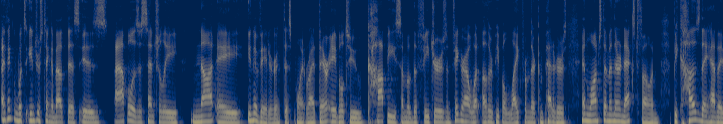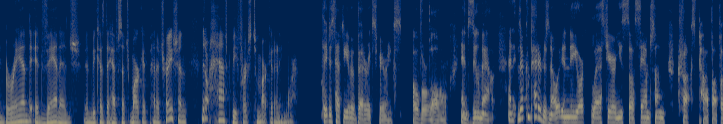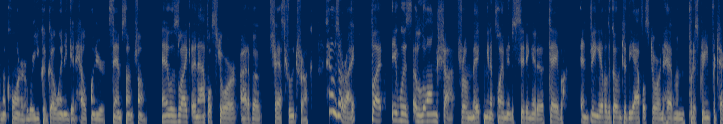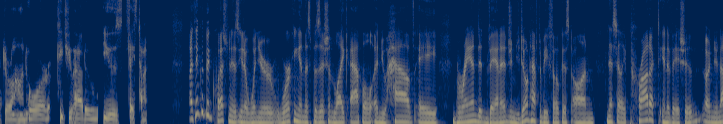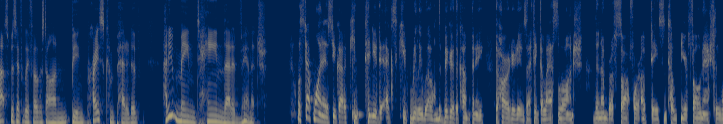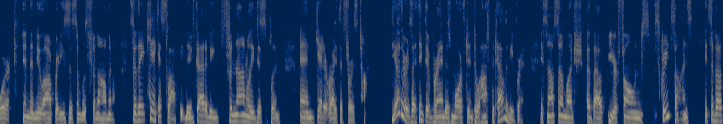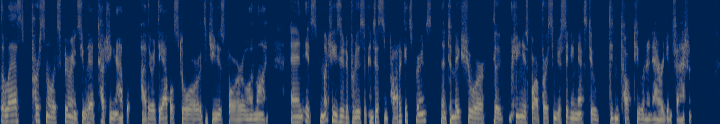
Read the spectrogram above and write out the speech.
I think what's interesting about this is Apple is essentially not a innovator at this point, right? They're able to copy some of the features and figure out what other people like from their competitors and launch them in their next phone because they have a brand advantage and because they have such market penetration, they don't have to be first to market anymore. They just have to give a better experience overall and zoom out. And their competitors know it. In New York last year, you saw Samsung trucks pop up on the corner where you could go in and get help on your Samsung phone. And it was like an Apple store out of a fast food truck. And it was all right, but it was a long shot from making an appointment to sitting at a table and being able to go into the Apple store and have them put a screen protector on or teach you how to use FaceTime. I think the big question is, you know, when you're working in this position like Apple and you have a brand advantage and you don't have to be focused on necessarily product innovation and you're not specifically focused on being price competitive, how do you maintain that advantage? Well, step one is you got to continue to execute really well. And the bigger the company, the harder it is. I think the last launch, the number of software updates until your phone actually worked in the new operating system was phenomenal. So they can't get sloppy. They've got to be phenomenally disciplined and get it right the first time. The other is I think their brand has morphed into a hospitality brand. It's not so much about your phone's screen size, it's about the last personal experience you had touching Apple, either at the Apple Store or at the Genius Bar or online. And it's much easier to produce a consistent product experience than to make sure the Genius Bar person you're sitting next to didn't talk to you in an arrogant fashion.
